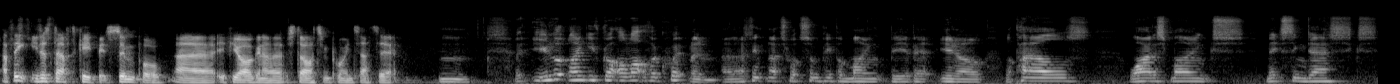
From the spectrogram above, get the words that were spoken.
I think you just have to keep it simple uh, if you are going to have a starting point at it. you look like you've got a lot of equipment, and I think that's what some people might be a bit, you know, lapels, wireless mics, mixing desks.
